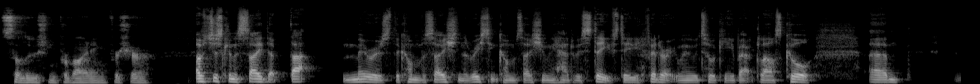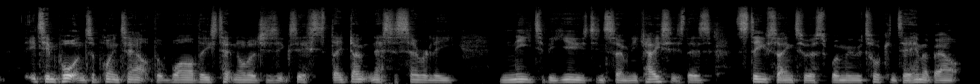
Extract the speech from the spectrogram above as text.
solution providing for sure. I was just going to say that that mirrors the conversation, the recent conversation we had with Steve, Steve Federick, when we were talking about Glass Core. Um, it's important to point out that while these technologies exist, they don't necessarily need to be used in so many cases. There's Steve saying to us when we were talking to him about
